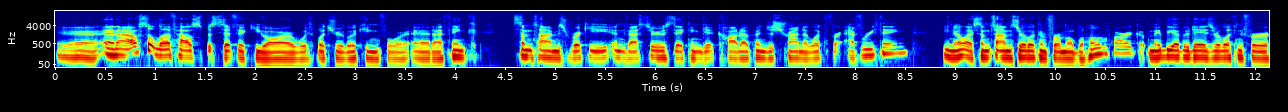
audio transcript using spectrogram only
Yeah. And I also love how specific you are with what you're looking for, Ed. I think sometimes rookie investors, they can get caught up in just trying to look for everything you know, like sometimes they're looking for a mobile home park. Maybe other days they're looking for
